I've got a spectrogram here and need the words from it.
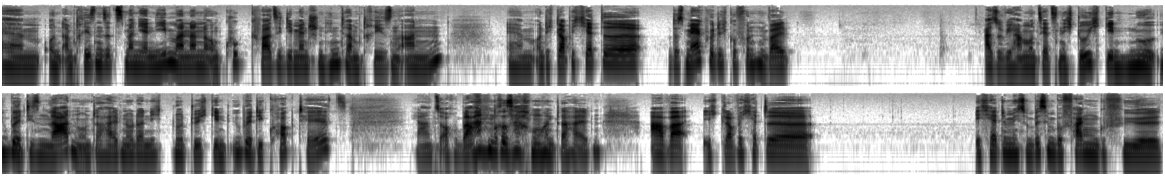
Ähm, und am Tresen sitzt man ja nebeneinander und guckt quasi die Menschen hinterm Tresen an. Ähm, und ich glaube, ich hätte das merkwürdig gefunden, weil, also wir haben uns jetzt nicht durchgehend nur über diesen Laden unterhalten oder nicht nur durchgehend über die Cocktails. Ja, uns auch über andere Sachen unterhalten. Aber ich glaube, ich hätte, ich hätte mich so ein bisschen befangen gefühlt,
